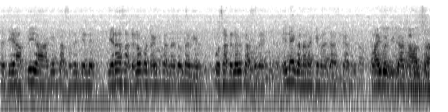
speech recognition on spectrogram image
ਤੇ ਜੇ ਆਪ ਆ ਕੇ ਕਰ ਸਕਦੇ ਜਿਹਨੇ ਜਿਹੜਾ ਸਾਡੇ ਨਾਲ ਕੰਟੈਕਟ ਕਰਨਾ ਚਾਹੁੰਦਾ ਵੀਰ ਉਹ ਸਾਡੇ ਨਾਲ ਵੀ ਕਰ ਸਕਦਾ। ਇਹਨਾਂ ਗੱਲਾਂ ਰੱਖ ਕੇ ਮੈਂ ਜੱਜ ਕਰ ਵਾਹਿਗੁਰੂ ਜੀ ਕਾ ਖਾਲਸਾ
